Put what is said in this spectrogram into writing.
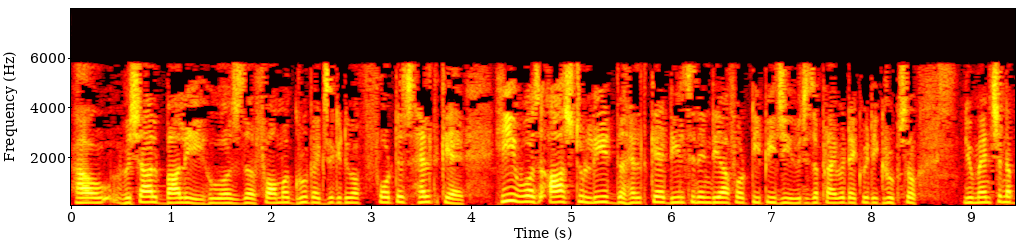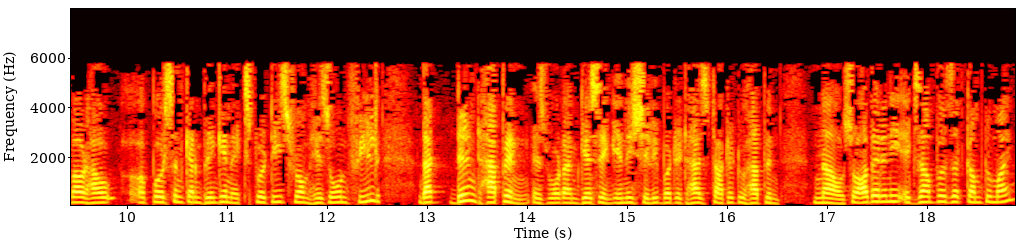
how Vishal Bali, who was the former group executive of Fortis Healthcare, he was asked to lead the healthcare deals in India for TPG, which is a private equity group. So you mentioned about how a person can bring in expertise from his own field. That didn't happen, is what I'm guessing initially, but it has started to happen now. So are there any examples that come to mind?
